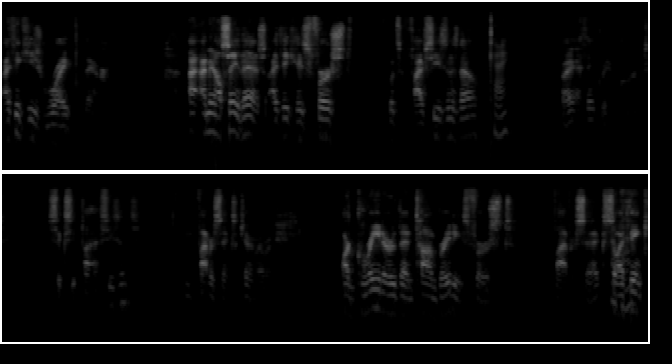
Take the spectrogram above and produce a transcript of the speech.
I think he's right there. I, I mean, I'll say this: I think his first, what's it, five seasons now, Okay. right? I think we one, two, sixty-five seasons, five or six, I can't remember, are greater than Tom Brady's first five or six. So I think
